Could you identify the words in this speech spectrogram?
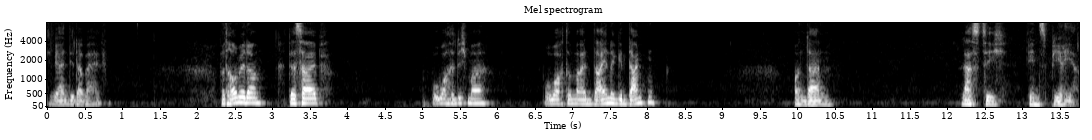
die werden dir dabei helfen. Vertrau mir da. Deshalb beobachte dich mal. Beobachte mal deine Gedanken und dann lass dich inspirieren.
